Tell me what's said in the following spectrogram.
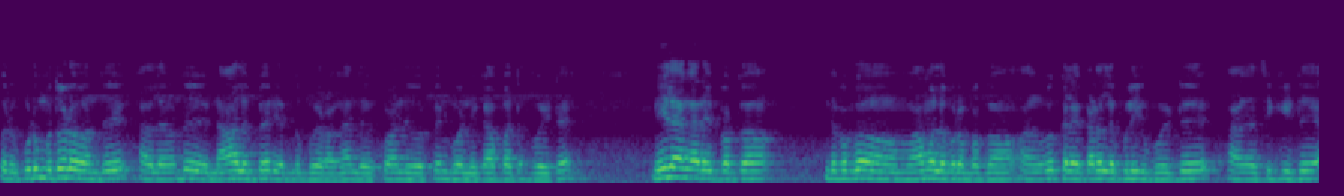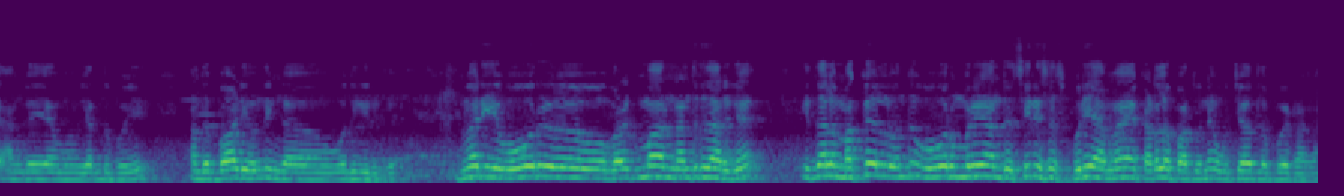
ஒரு குடும்பத்தோடு வந்து அதில் வந்து நாலு பேர் இறந்து போயிடுறாங்க. அந்த குழந்தை ஒரு பெண் குழந்தை காப்பாற்ற போயிட்டு நீலாங்கரை பக்கம் இந்த பக்கம் மாமல்லபுரம் பக்கம் அங்கே போய் கடல் கடலில் குளிக்க போயிட்டு அங்கே சிக்கிட்டு அங்கேயே இறந்து போய் அந்த பாடி வந்து இங்கே ஒதுங்கி இது மாதிரி ஒவ்வொரு வழக்கமாக நடந்துட்டு தான் இருக்குது இருந்தாலும் மக்கள் வந்து ஒவ்வொரு முறையும் அந்த சீரியஸ்னஸ் புரியாமல் கடலை பார்த்தோன்னே உற்சாகத்தில் போயிடுறாங்க.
